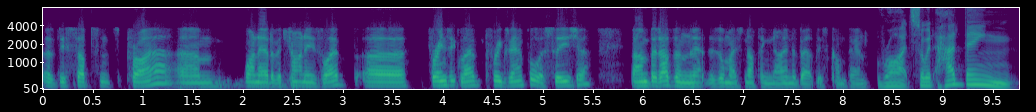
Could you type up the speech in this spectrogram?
of this substance prior, um, one out of a Chinese lab, uh, forensic lab, for example, a seizure. Um, but other than that, there's almost nothing known about this compound. Right. So it had been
